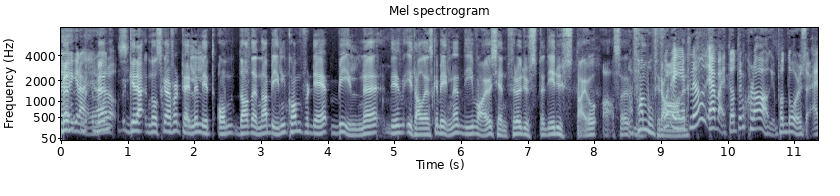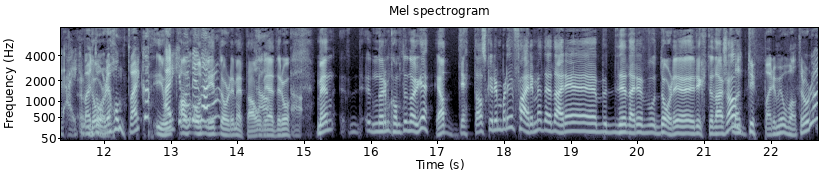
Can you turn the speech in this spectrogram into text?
Men, greier men her. Altså. grei, nå skal jeg fortelle litt om da denne bilen kom. For det bilene, de italienske bilene de var jo kjent for å ruste. De rusta jo altså Ja, faen, hvorfor fra- egentlig? Jeg veit jo at de klager på dårlig Er det ikke bare Dårlig. dårlig håndverk, da? Jo, er det ikke bare og det der, litt da? dårlig metall, Ja, vil jeg tro. ja. Men når de kom til Norge, ja, dette skulle de bli ferdig med, det derre det der dårlige ryktet der Da sånn. dyppa de i Ovatrol, da?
